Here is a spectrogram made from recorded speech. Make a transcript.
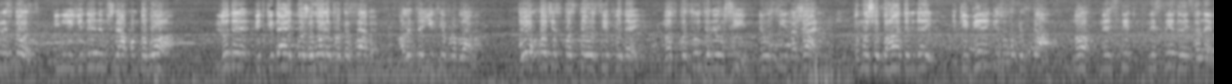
Христос, Він є єдиним шляхом до Бога. Люди відкидають Божу волю проти себе, але це їхня проблема. Бог хоче спасти усіх людей, але спасуться не усі, не усі, на жаль. Тому що багато людей, які вірять в Ісуса Христа, але не, слід, не слідують за ним.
